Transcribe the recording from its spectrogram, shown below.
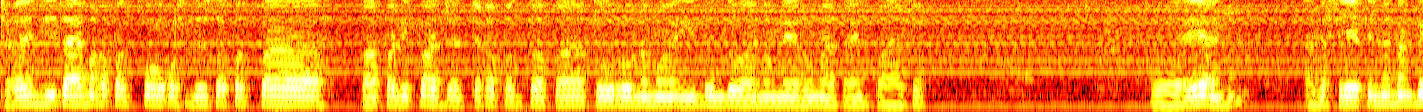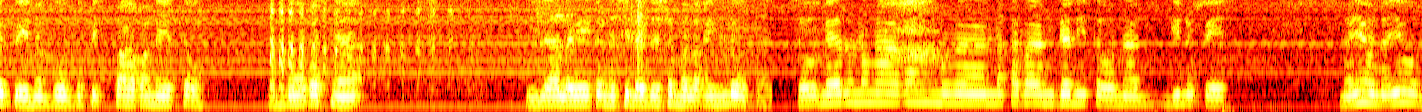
Tsaka hindi tayo makapag-focus doon sa pagpapalipad at tsaka pagpapaturo ng mga ibong gawa ng meron nga tayong pasok. So, ayan. Alas 7 na ng gabi, nagugupit pa ako nito. Bukas nga, ilalagay ko na sila doon sa malaking loop. So, meron na nga akong mga nakaraan ganito na ginupit. Ngayon, ayun.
